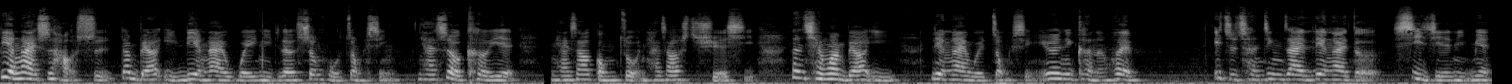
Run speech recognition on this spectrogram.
恋爱是好事，但不要以恋爱为你的生活重心。你还是有课业，你还是要工作，你还是要学习，但千万不要以恋爱为重心，因为你可能会。一直沉浸在恋爱的细节里面，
